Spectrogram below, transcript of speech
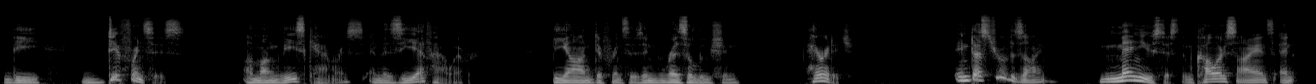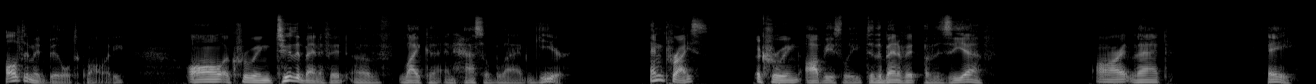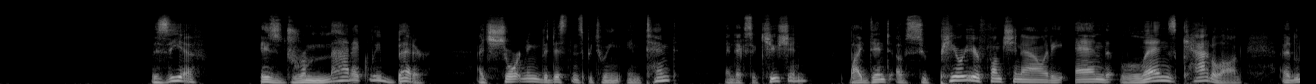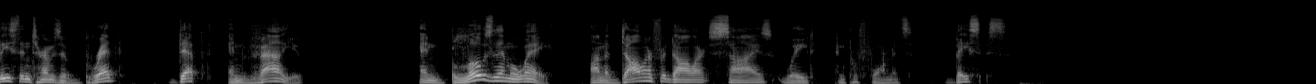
The differences among these cameras and the ZF, however, beyond differences in resolution, heritage, industrial design, menu system, color science, and ultimate build quality, all accruing to the benefit of Leica and Hasselblad gear, and price, accruing obviously to the benefit of the ZF, are that A. The ZF is dramatically better at shortening the distance between intent and execution by dint of superior functionality and lens catalog, at least in terms of breadth, depth, and value, and blows them away on a dollar for dollar size, weight, and performance basis.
